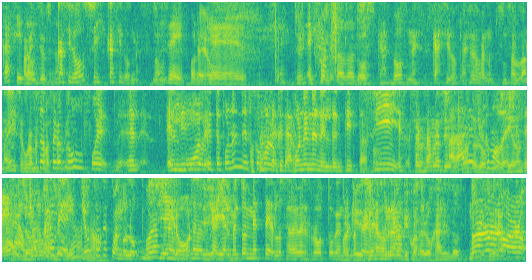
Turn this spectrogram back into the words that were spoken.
Casi dos, 22 ¿no? Casi dos, sí, casi dos meses, ¿no? Sí, porque... sí, Sí, Exacto, híjole, dos. Ca- dos meses, casi dos meses. Bueno, pues un saludo a Anaí, O seguramente sea, va a estar pero bien. ¿cómo fue? El, El el- molde. Lo que te ponen es O sea, como lo que te ponen en el dentista, ¿no? Sí, es Pero no habrá exactamente. sido que Ah, cuando es lo como de cera lo- Yo creo que, ¿o yo no? creo que cuando lo pusieron, que ahí al momento de meterlo se ha de haber roto dentro Porque del material. suena lo muy raro sacaste. que cuando lo jales lo... No, no, porque no, no, no, no.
